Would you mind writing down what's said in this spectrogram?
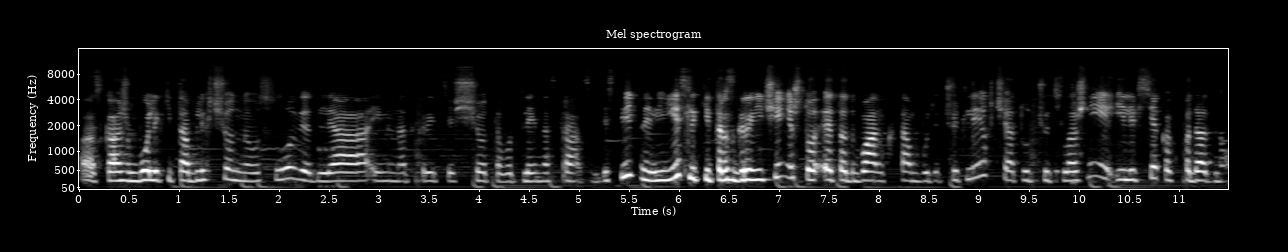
э, скажем, более какие-то облегченные условия для именно открытия счета вот для иностранцев. Действительно, или есть ли какие-то разграничения, что этот банк там будет чуть легче, а тут чуть сложнее, или все как под одно?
